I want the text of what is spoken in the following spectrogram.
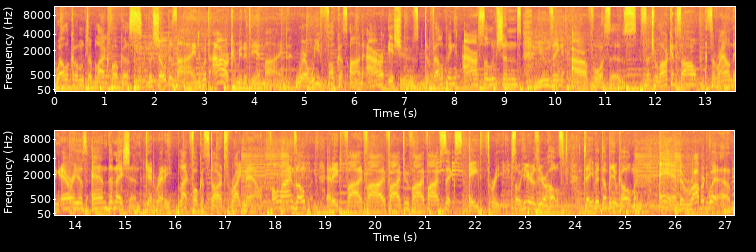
Welcome to Black Focus, the show designed with our community in mind, where we focus on our issues, developing our solutions using our voices. Central Arkansas, surrounding areas, and the nation. Get ready. Black Focus starts right now. Phone lines open at 855 525 5683. So here's your host, David W. Coleman and Robert Webb.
